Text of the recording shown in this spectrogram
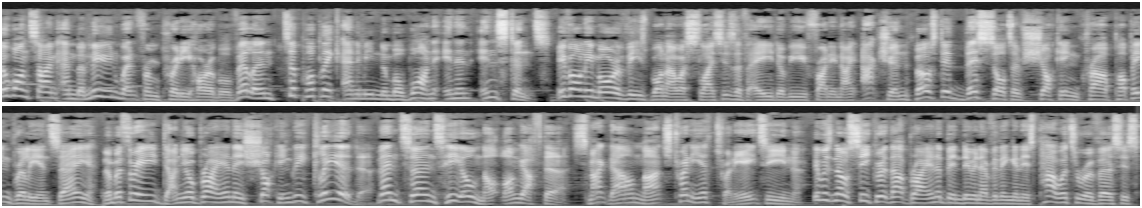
the one time Ember Moon went from pretty horrible villain to public enemy number one in an instant. If only more of these one hour slices of AEW Friday night action boasted this sort of shocking crowd popping brilliance, eh? Number three, Daniel Bryan is shockingly cleared, then turns heel not long after. SmackDown, March 20th, 2018. It was no secret that Bryan had been doing everything in his power to reverse his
